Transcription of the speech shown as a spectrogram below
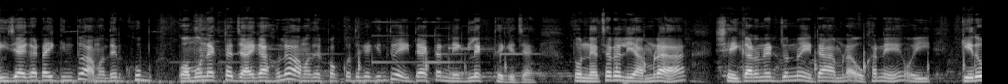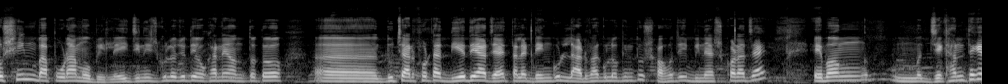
এই জায়গাটাই কিন্তু আমাদের খুব কমন একটা জায়গা হলেও আমাদের পক্ষ থেকে কিন্তু এইটা একটা নেগলেক্ট থেকে যায়। তো ন্যাচারালি আমরা সেই কারণের জন্য এটা আমরা ওখানে ওই কেরোসিন বা পোড়ামোবিল, এই জিনিসগুলো যদি ওখানে অন্তত দু চার ফোঁটা দিয়ে দেওয়া যায়, তাহলে ডেঙ্গুর লার্ভাগুলো কিন্তু সহজেই বিনাশ করা যায় এবং যেখান থেকে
